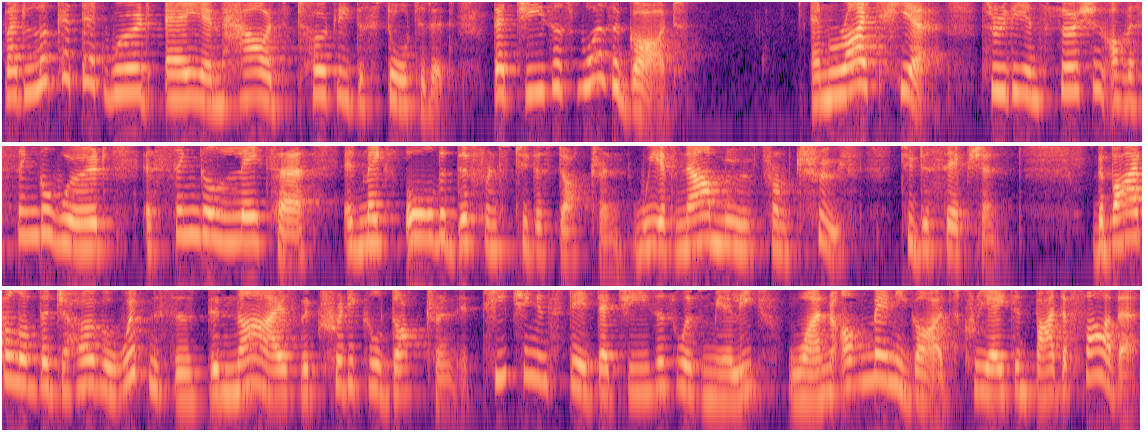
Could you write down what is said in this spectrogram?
but look at that word a and how it's totally distorted it. That Jesus was a God. And right here, through the insertion of a single word, a single letter, it makes all the difference to this doctrine. We have now moved from truth to deception. The Bible of the Jehovah Witnesses denies the critical doctrine, teaching instead that Jesus was merely one of many gods created by the Father.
